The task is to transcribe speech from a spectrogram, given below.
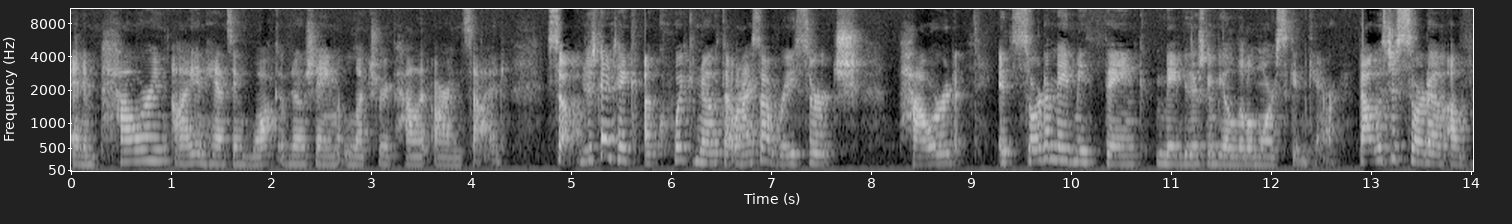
and empowering eye-enhancing Walk of No Shame luxury palette are inside. So I'm just gonna take a quick note that when I saw research powered, it sort of made me think maybe there's gonna be a little more skincare. That was just sort of, of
